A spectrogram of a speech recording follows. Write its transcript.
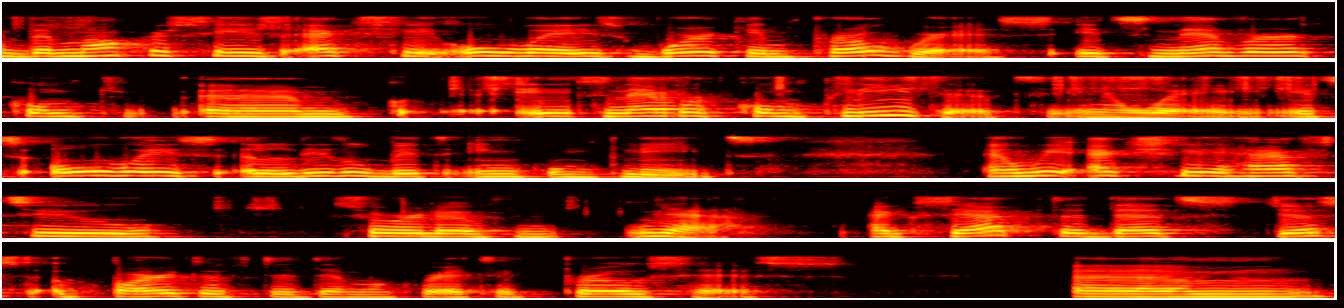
democracy is actually always work in progress. It's never um, it's never completed in a way. It's always a little bit incomplete, and we actually have to sort of yeah accept that that's just a part of the democratic process. Um,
